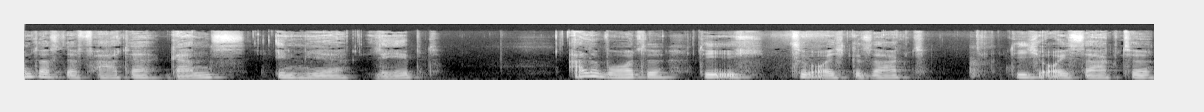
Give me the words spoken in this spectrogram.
und dass der Vater ganz in mir lebt? Alle Worte, die ich zu euch gesagt, die ich euch sagte,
